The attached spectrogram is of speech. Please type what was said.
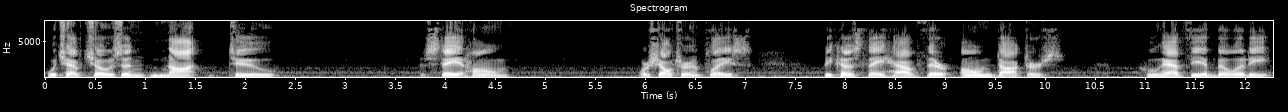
which have chosen not to stay at home or shelter in place because they have their own doctors who have the ability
